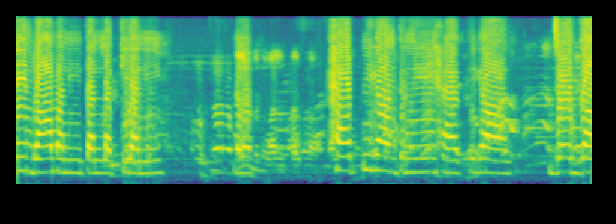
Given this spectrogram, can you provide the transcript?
నేను రామ్ అని తను లక్కీ అని. హ్యాపీగా ఉంటుంది హ్యాపీగా జోక్గా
